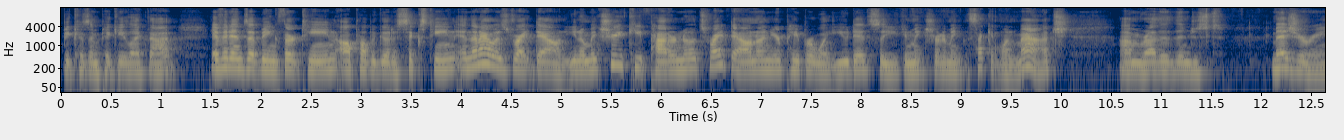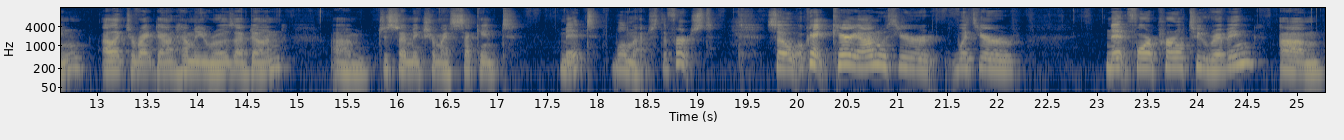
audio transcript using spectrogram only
because I'm picky like that. If it ends up being 13, I'll probably go to 16. And then I always write down, you know, make sure you keep pattern notes. Write down on your paper what you did so you can make sure to make the second one match um, rather than just measuring. I like to write down how many rows I've done um, just so I make sure my second mitt will match the first. So, okay, carry on with your, with your knit 4 purl 2 ribbing um,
